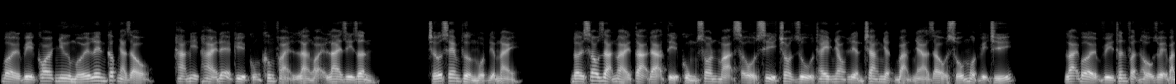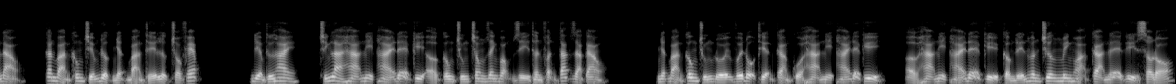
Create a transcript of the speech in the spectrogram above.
bởi vì coi như mới lên cấp nhà giàu, hạ nghị hải đệ kỳ cũng không phải là ngoại lai di dân. Chớ xem thường một điểm này. Đời sau dạn mải tạ đạ tỷ cùng son mạ sở xì cho dù thay nhau liền trang nhật bản nhà giàu số một vị trí, lại bởi vì thân phận hậu duệ bán đảo, căn bản không chiếm được nhật bản thế lực cho phép. Điểm thứ hai, chính là hạ nghị hải đệ kỳ ở công chúng trong danh vọng gì thân phận tác giả cao. Nhật bản công chúng đối với độ thiện cảm của hạ nghị hải đệ kỳ, ở hạ nghị hải đệ kỳ cầm đến huân chương minh họa cạn nghệ kỳ sau đó,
